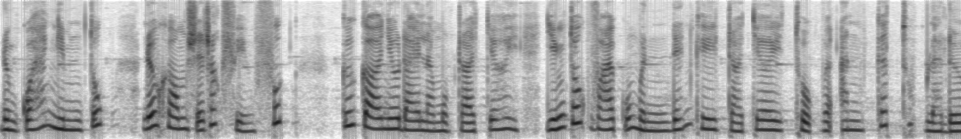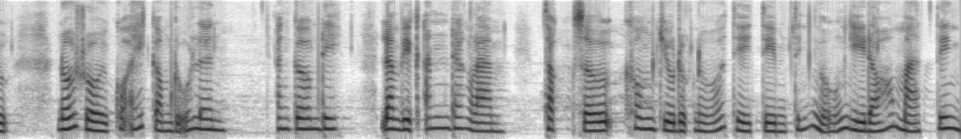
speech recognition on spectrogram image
đừng quá nghiêm túc, nếu không sẽ rất phiền phức. Cứ coi như đây là một trò chơi, diễn tốt vai của mình đến khi trò chơi thuộc về anh kết thúc là được. Nói rồi cô ấy cầm đũa lên. Ăn cơm đi, làm việc anh đang làm. Thật sự không chịu được nữa thì tìm tín ngưỡng gì đó mà tin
